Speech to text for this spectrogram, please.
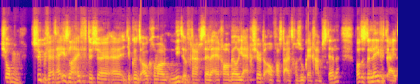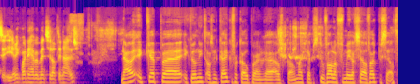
Shop. Super vet. Hij is live. Dus uh, je kunt ook gewoon niet een vraag stellen en gewoon wel je eigen shirt alvast uit gaan zoeken en gaan bestellen. Wat is de leeftijd, Erik? Wanneer hebben mensen dat in huis? Nou, ik, heb, uh, ik wil niet als een keukenverkoper uh, overkomen, maar ik heb ze toevallig vanmiddag zelf ook besteld.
